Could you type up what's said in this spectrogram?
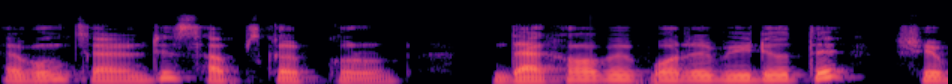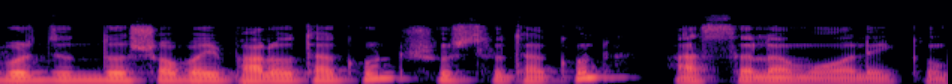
এবং চ্যানেলটি সাবস্ক্রাইব করুন। দেখা হবে পরের ভিডিওতে। সে পর্যন্ত সবাই ভালো থাকুন সুস্থ থাকুন। আসসালামু আলাইকুম।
